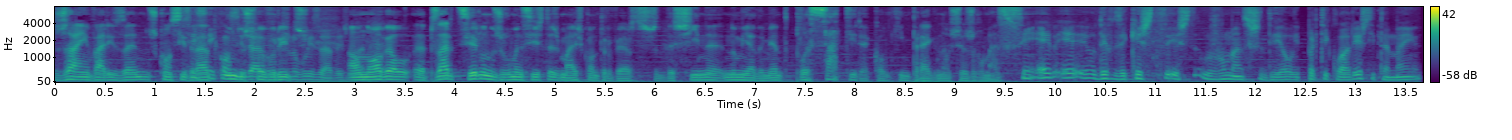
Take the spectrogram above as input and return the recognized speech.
já em vários anos, considerado, sim, sim, considerado um dos favoritos ao? Nobel, apesar de ser um dos romancistas mais controversos da China, nomeadamente pela sátira com que impregna os seus romances. Sim, é, é, eu devo dizer que este, este, os romances dele, em particular este e também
